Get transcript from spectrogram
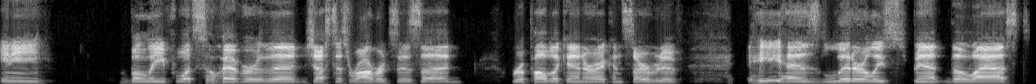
any belief whatsoever that Justice Roberts is a Republican or a conservative, he has literally spent the last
